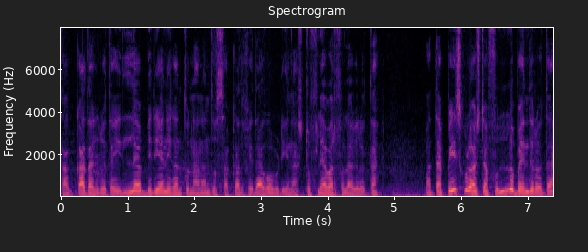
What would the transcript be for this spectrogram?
ಸಖತ್ತಾಗಿರುತ್ತೆ. ಇಲ್ಲೇ ಬಿರಿಯಾನಿಗಂತೂ ನಾನಂತೂ ಸಖತ್ ಫಿದಾಗಿ ಹೋಗ್ಬಿಟ್ಟಿದ್ದೀನಿ ಅಷ್ಟು ಫ್ಲೇವರ್ಫುಲ್ ಆಗಿರುತ್ತೆ. ಮತ್ತು ಪೀಸ್ಗಳು ಅಷ್ಟೇ ಫುಲ್ಲು ಬೆಂದಿರುತ್ತೆ.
